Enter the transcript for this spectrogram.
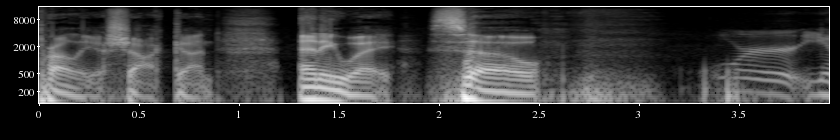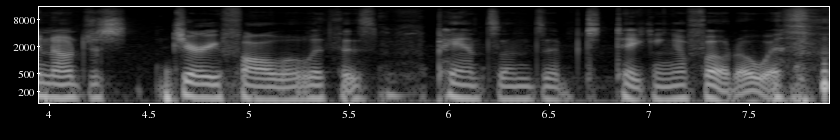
probably a shotgun. Anyway, so Or, you know, just Jerry Falwell with his pants unzipped taking a photo with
